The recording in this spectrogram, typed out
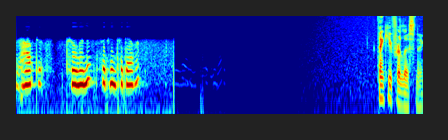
We have just two minutes sitting together. Thank you for listening.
